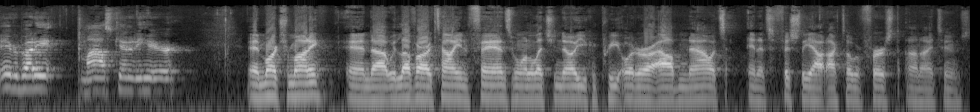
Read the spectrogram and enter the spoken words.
Hey, everybody. Myles Kennedy here. And Mark Tremonti, and uh, we love our Italian fans. We want to let you know you can pre-order our album now. It's and it's officially out October 1st on iTunes.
